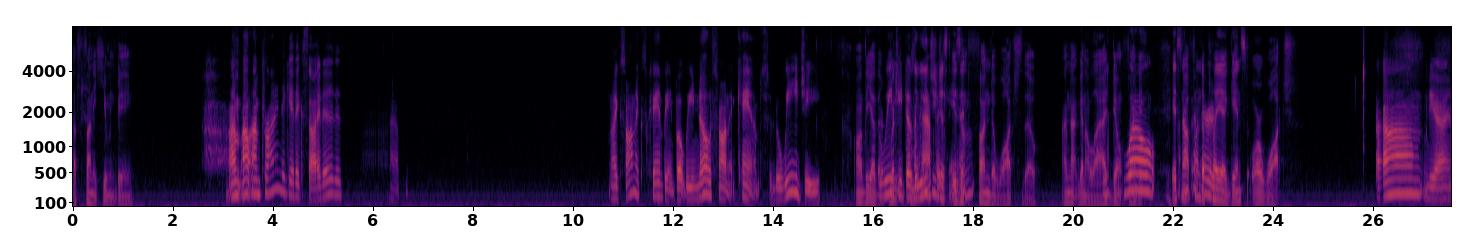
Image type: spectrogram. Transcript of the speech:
a funny human being. I'm I'm, I'm trying to get excited. It's uh, like Sonic's camping, but we know Sonic camps. Luigi, On the other, Luigi when, doesn't Luigi have to just isn't fun to watch, though. I'm not gonna lie, I don't find it. well, It's I not fun to they're- play against or watch. um, yeah.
